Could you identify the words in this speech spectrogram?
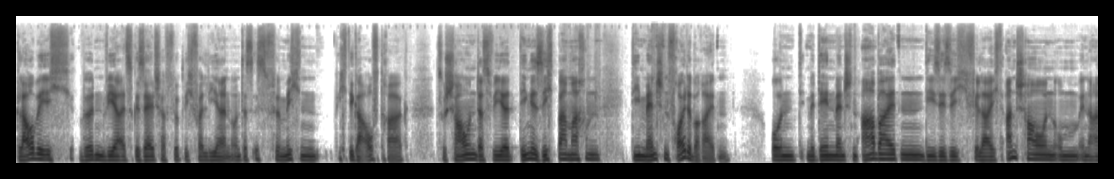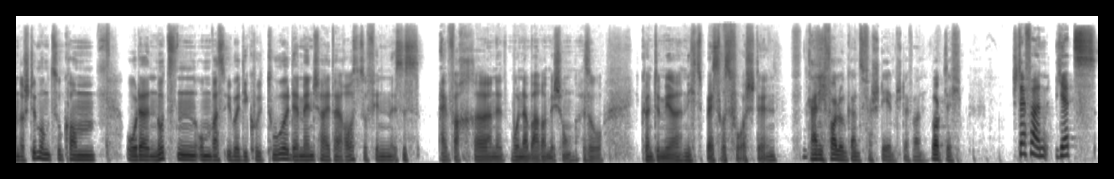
glaube ich, würden wir als Gesellschaft wirklich verlieren. Und das ist für mich ein wichtiger Auftrag, zu schauen, dass wir Dinge sichtbar machen, die Menschen Freude bereiten. Und mit denen Menschen arbeiten, die sie sich vielleicht anschauen, um in eine andere Stimmung zu kommen oder nutzen, um was über die Kultur der Menschheit herauszufinden. Es ist einfach äh, eine wunderbare Mischung. Also ich könnte mir nichts Besseres vorstellen. Kann ich voll und ganz verstehen, Stefan. Wirklich. Stefan, jetzt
